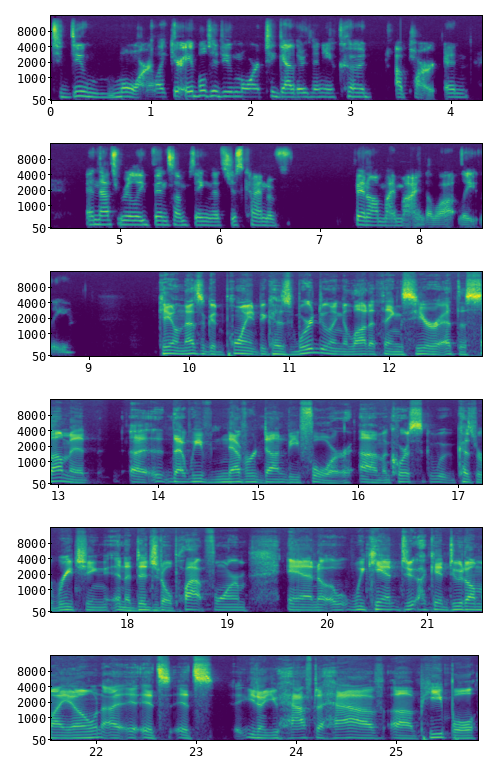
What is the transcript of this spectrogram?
to do more. Like you're able to do more together than you could apart, and and that's really been something that's just kind of been on my mind a lot lately. Caitlin, that's a good point because we're doing a lot of things here at the summit uh, that we've never done before. Um, of course, because we're reaching in a digital platform, and uh, we can't do. I can't do it on my own. I, it's it's you know you have to have uh, people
